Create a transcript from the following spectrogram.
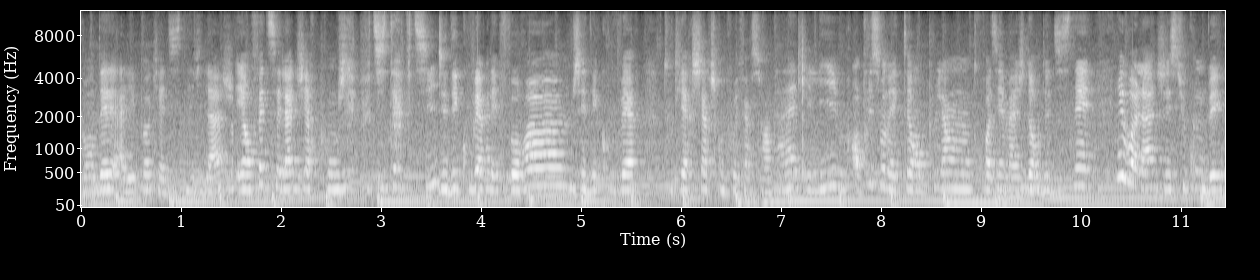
vendaient à l'époque à Disney Village. Et en fait c'est là que j'ai replongé petit à petit. J'ai découvert les forums, j'ai découvert toutes les recherches qu'on pouvait faire sur internet, les livres. En plus on était en plein troisième âge d'or de Disney. Et voilà, j'ai succombé.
